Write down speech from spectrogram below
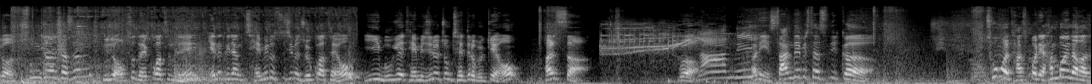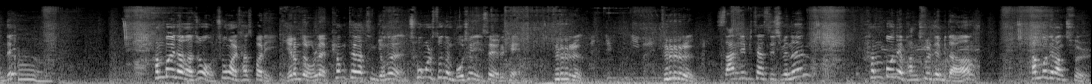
거 충전샷은 굳이 없어도 될 것 같은데 얘는 그냥 재미로 쓰시면 좋을 것 같아요. 이 무기의 데미지를 좀 제대로 볼게요. 발사. 뭐야? 아니 싼데 비싼 쓰니까 총알 다섯 발이 한 번에 나가는데? 한 번에 나가죠? 총알 다섯 발이. 여러분들 원래 평타 같은 경우는 총을 쏘는 모션이 있어요. 이렇게 드르륵 드르륵. 싼데비스탄 쓰시면은 한 번에 방출됩니다. 한 번에 방출.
